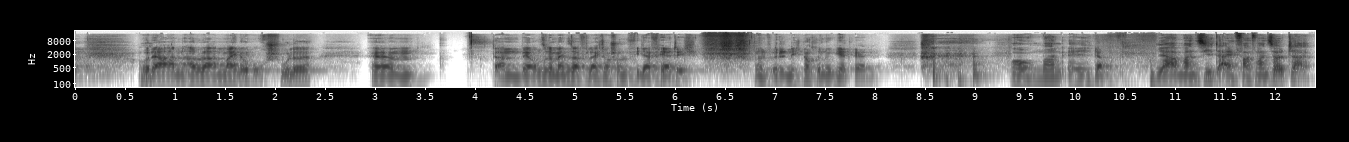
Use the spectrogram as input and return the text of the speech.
oder an oder an meine Hochschule, ähm, dann wäre unsere Mensa vielleicht auch schon wieder fertig und würde nicht noch renoviert werden. Oh Mann, ey. Ja, Ja, man sieht einfach, man sollte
